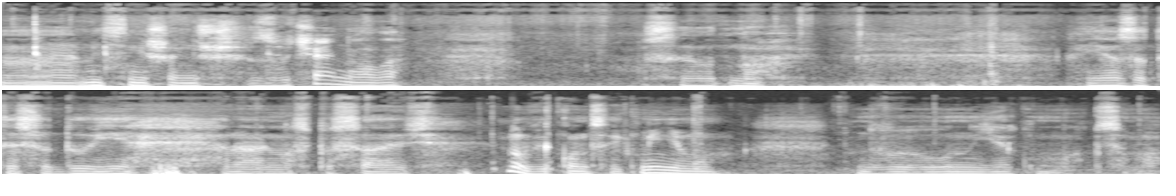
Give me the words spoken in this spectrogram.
е, міцніша, ніж звичайно, але все одно. Я за те, що дуги реально спасають. Ну, віконце як мінімум, двигун як максимум.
